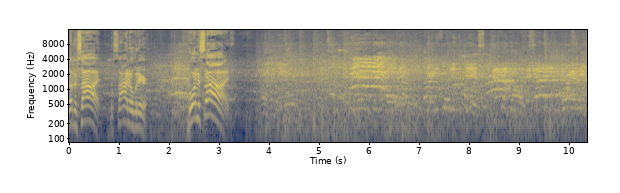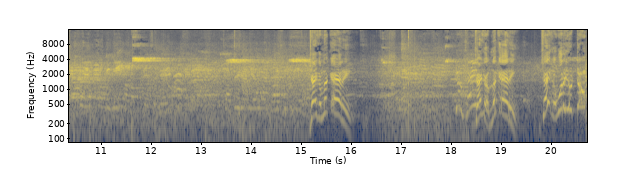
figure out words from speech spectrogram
So the side, the side over there. Go on the side. Jacob, look at him. Jacob, look at him. Jacob, what are you doing?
